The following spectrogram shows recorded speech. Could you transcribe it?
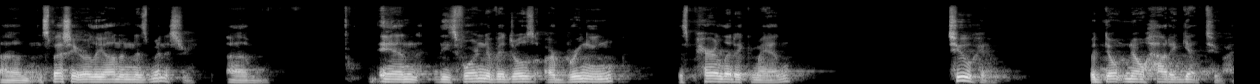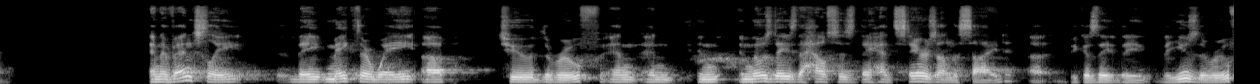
Um, especially early on in his ministry. Um, and these four individuals are bringing this paralytic man to him, but don't know how to get to him. And eventually they make their way up to the roof. And, and in, in those days, the houses, they had stairs on the side uh, because they, they, they used the roof.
